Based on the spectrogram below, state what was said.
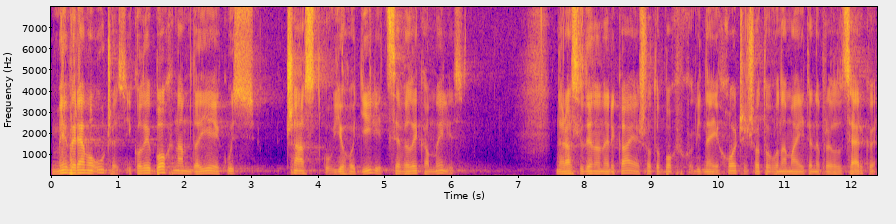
Ми беремо участь, і коли Бог нам дає якусь частку в Його ділі, це велика милість. Не раз людина нарікає, що то Бог від неї хоче, що то вона має йти, наприклад, до церкви,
